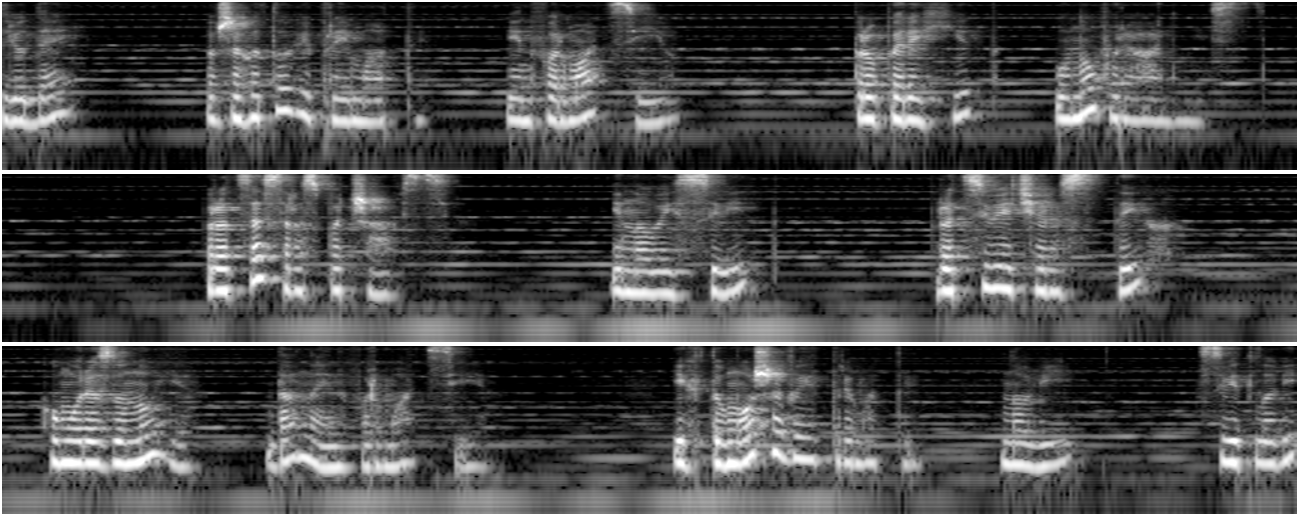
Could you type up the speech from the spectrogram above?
людей вже готові приймати інформацію про перехід у нову реальність. Процес розпочався, і новий світ працює через тих, кому резонує дана інформація, і хто може витримати нові світлові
